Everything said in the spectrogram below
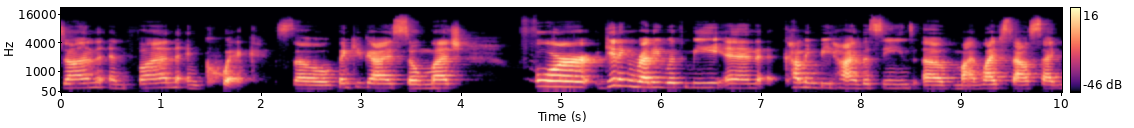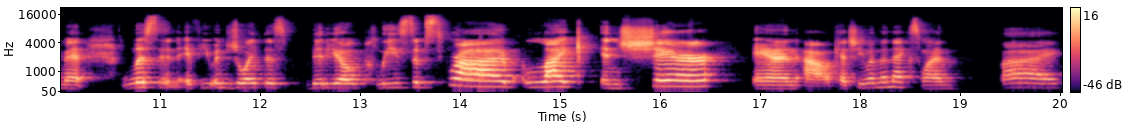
done and fun and quick. So thank you guys so much for getting ready with me and coming behind the scenes of my lifestyle segment. Listen, if you enjoyed this video, please subscribe, like, and share, and I'll catch you in the next one. Bye.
